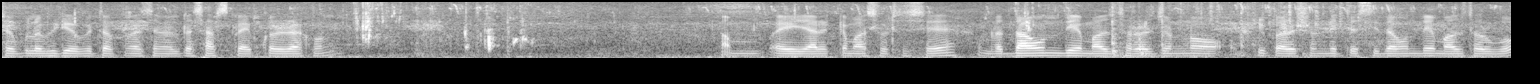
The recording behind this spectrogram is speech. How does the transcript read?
সবগুলো ভিডিও পেতে আপনারা চ্যানেলটা সাবস্ক্রাইব করে রাখুন। এই আরেকটা মাছ উঠেছে। আমরা দাউন দিয়ে মাছ ধরার জন্য প্রিপারেশন নিতেছি, দাউন দিয়ে মাছ ধরবো।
